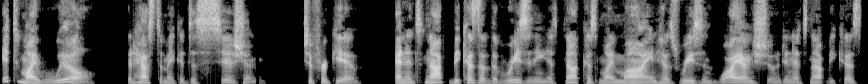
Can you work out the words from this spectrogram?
it's my will that has to make a decision to forgive. And it's not because of the reasoning. It's not because my mind has reasoned why I should. And it's not because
